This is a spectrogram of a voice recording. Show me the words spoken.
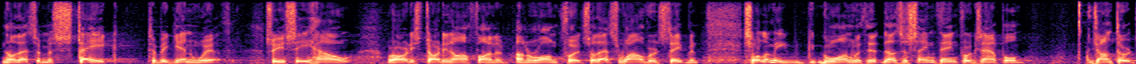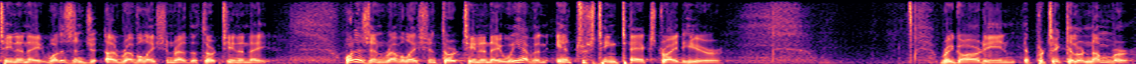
no, that's a mistake to begin with. So you see how we're already starting off on a, on a wrong foot. So that's Walvoord's statement. So let me go on with it. Now, it's the same thing, for example, John 13 and 8. What is in uh, Revelation, rather, 13 and 8? What is in Revelation 13 and 8? We have an interesting text right here regarding a particular number.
